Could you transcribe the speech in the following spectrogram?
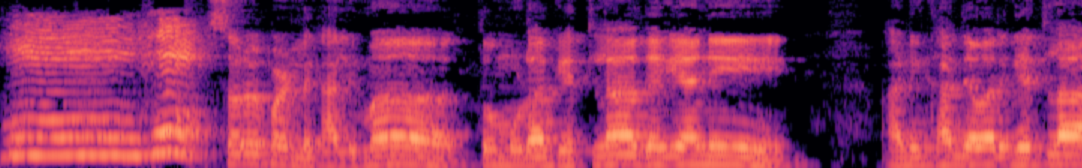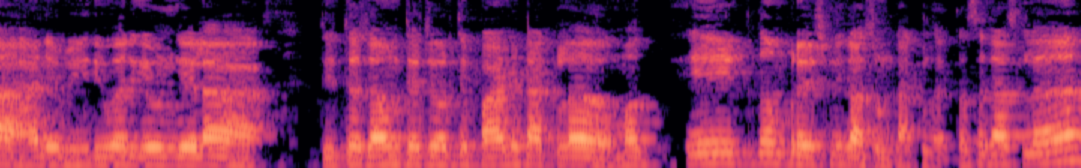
हे हे. सर्व पडले खाली. मग तो मुडा घेतला गग्याने आणि खांद्यावर घेतला आणि विहिरीवर घेऊन गेला. तिथं जाऊन त्याच्यावरती पाणी टाकलं. मग एकदम ब्रशनी घासून टाकलं. कसं घासलं?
